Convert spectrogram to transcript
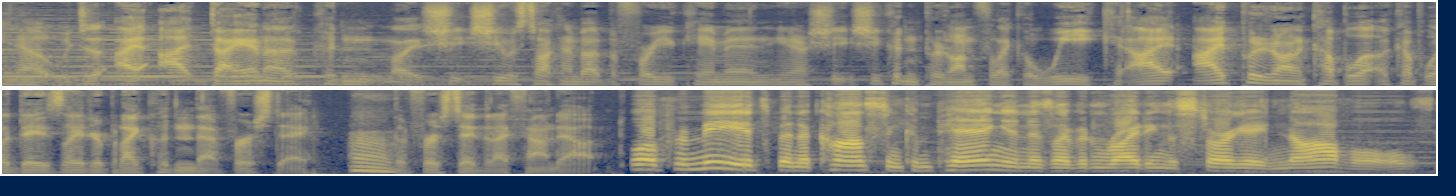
You know, we just I, I Diana couldn't like she she was talking about before you came in. You know, she she couldn't put it on for like a week. I I put it on a couple of a couple of days later, but I couldn't that first day. Mm. The first day that I found out. Well, for me, it's been a constant companion as I've been writing the Stargate novels,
